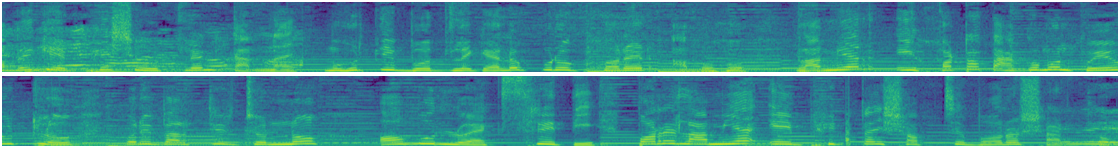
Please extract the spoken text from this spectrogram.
আবেগে ভেসে উঠলেন কান্নায় মুহূর্তে বদলে গেল পুরো ঘরের আবহ লামিয়ার এই হঠাৎ আগমন হয়ে উঠল পরিবারটির জন্য অমূল্য এক স্মৃতি পরে লামিয়া এই ভিড়টাই সবচেয়ে বড় সার্থক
